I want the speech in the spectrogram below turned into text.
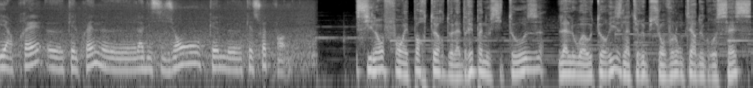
et après euh, qu'elle prenne euh, la décision euh, qu'elle souhaite prendre. Si l'enfant est porteur de la drépanocytose, la loi autorise l'interruption volontaire de grossesse,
